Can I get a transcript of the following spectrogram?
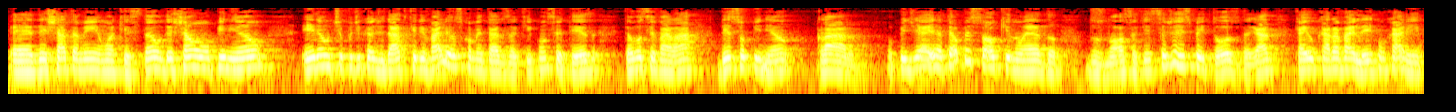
é, deixar também uma questão, deixar uma opinião. Ele é um tipo de candidato que ele vai ler os comentários aqui, com certeza. Então você vai lá, dê sua opinião, claro. Vou pedir aí até o pessoal que não é do, dos nossos aqui, seja respeitoso, tá ligado? Que aí o cara vai ler com carinho.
